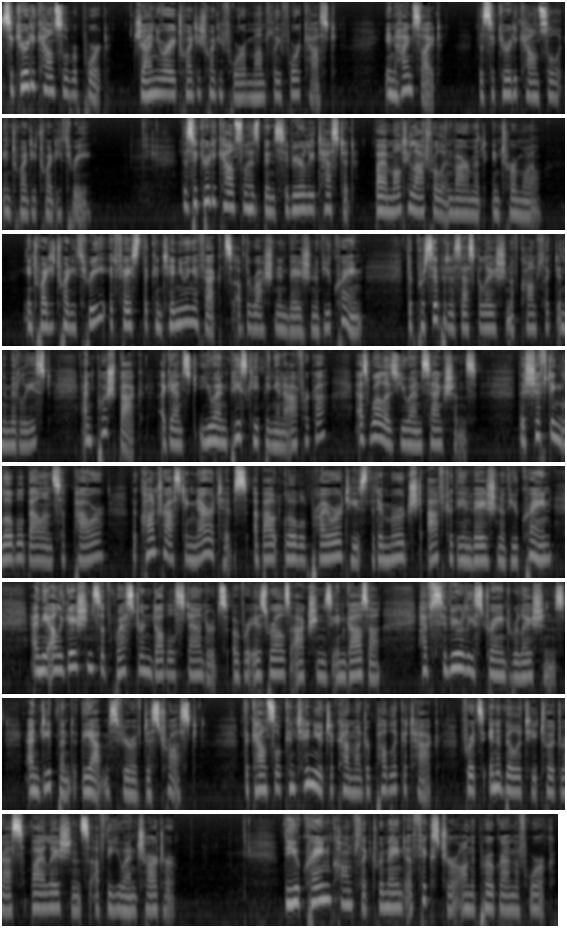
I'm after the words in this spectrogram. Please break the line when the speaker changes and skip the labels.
Security Council Report, January 2024 Monthly Forecast. In hindsight, the Security Council in 2023. The Security Council has been severely tested by a multilateral environment in turmoil. In 2023, it faced the continuing effects of the Russian invasion of Ukraine, the precipitous escalation of conflict in the Middle East, and pushback against UN peacekeeping in Africa, as well as UN sanctions the shifting global balance of power, the contrasting narratives about global priorities that emerged after the invasion of Ukraine, and the allegations of Western double standards over Israel's actions in Gaza have severely strained relations and deepened the atmosphere of distrust. The Council continued to come under public attack for its inability to address violations of the UN Charter. The Ukraine conflict remained a fixture on the program of work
